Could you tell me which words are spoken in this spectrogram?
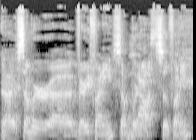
uh, some were uh, very funny, some were Yes. not so funny.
